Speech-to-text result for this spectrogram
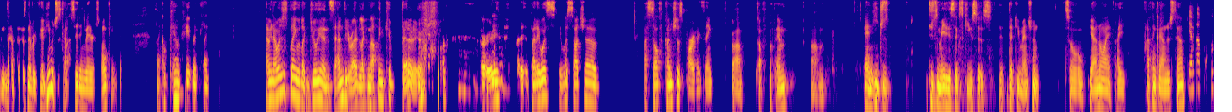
that was never good. He was just kind of sitting there smoking. It's like, okay, okay, but like, I mean, I was just playing with like Julia and Sandy, right? Like nothing competitive or anything. But it, but it was it was such a a self conscious part, I think, um, of of him, um, and he just just made these excuses that, that you mentioned. So yeah, no, I I, I think I understand. Yeah, I'm,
